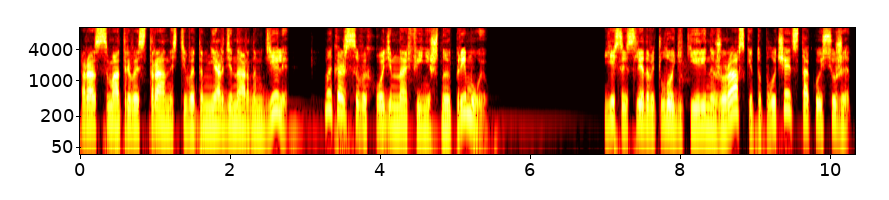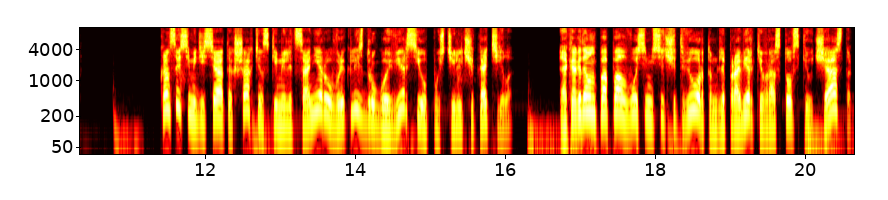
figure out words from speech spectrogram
Рассматривая странности в этом неординарном деле, мы, кажется, выходим на финишную прямую. Если следовать логике Ирины Журавской, то получается такой сюжет. В конце 70-х шахтинские милиционеры увлеклись другой версией и упустили Чикатило. А когда он попал в 84-м для проверки в ростовский участок,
